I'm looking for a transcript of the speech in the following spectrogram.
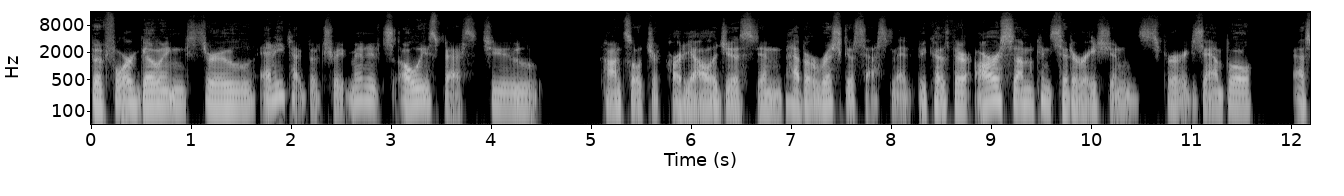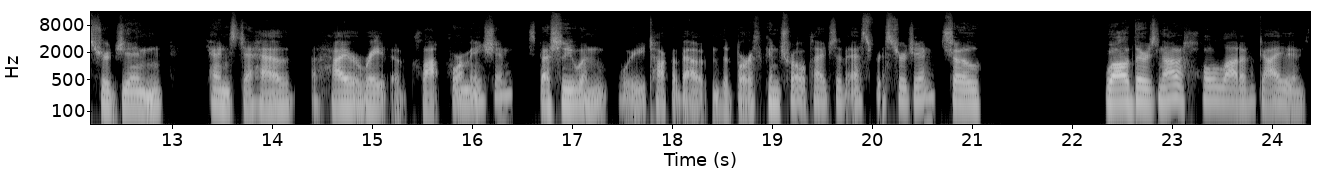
before going through any type of treatment, it's always best to consult your cardiologist and have a risk assessment because there are some considerations. For example, estrogen tends to have a higher rate of clot formation, especially when we talk about the birth control types of estrogen. So while there's not a whole lot of guidance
